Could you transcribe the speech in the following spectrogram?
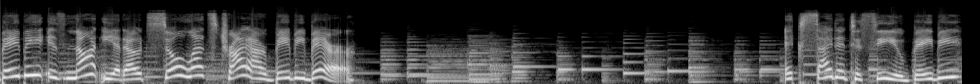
Baby is not yet out, so let's try our baby bear. Excited to see you, baby.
